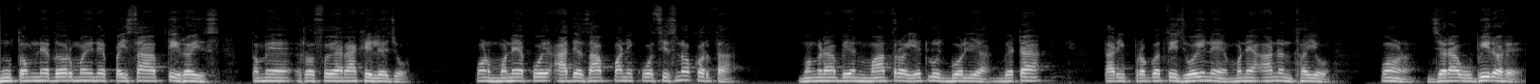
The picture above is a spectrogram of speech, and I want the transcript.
હું તમને દર મહિને પૈસા આપતી રહીશ. તમે રસોયા રાખી લેજો. પણ મને કોઈ આદેશ આપવાની કોશિશ ન કરતા. મંગળાબેન માત્ર એટલું જ બોલ્યા, બેટા, તારી પ્રગતિ જોઈને મને આનંદ થયો, પણ જરા ઊભી રહે.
